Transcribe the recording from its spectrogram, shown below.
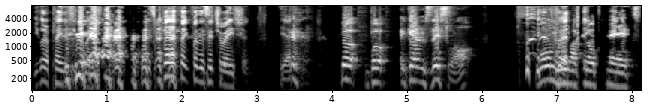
You've got to play the situation. it's perfect for the situation. Yeah. But but against this lot, one who has no pace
